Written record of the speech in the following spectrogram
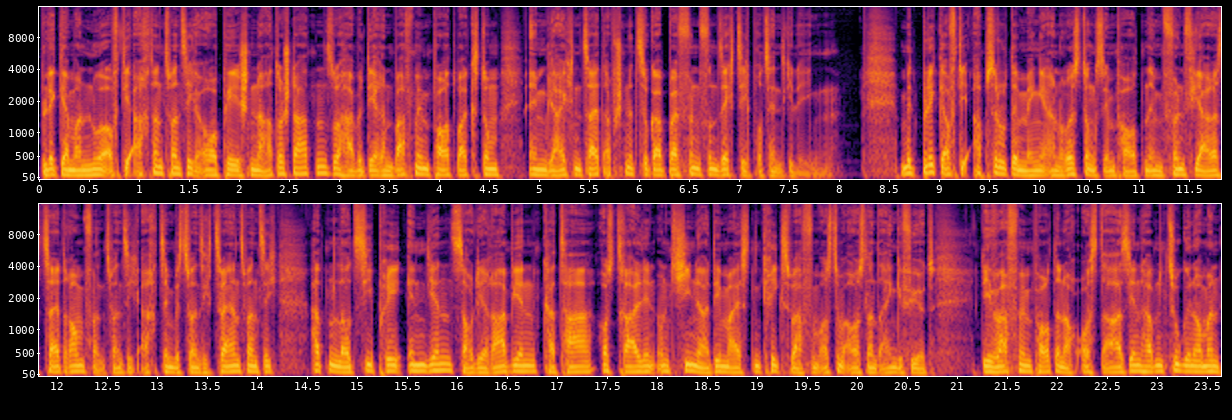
Blicke man nur auf die 28 europäischen NATO-Staaten, so habe deren Waffenimportwachstum im gleichen Zeitabschnitt sogar bei 65 Prozent gelegen. Mit Blick auf die absolute Menge an Rüstungsimporten im Fünfjahreszeitraum von 2018 bis 2022 hatten laut CIPRI Indien, Saudi-Arabien, Katar, Australien und China die meisten Kriegswaffen aus dem Ausland eingeführt. Die Waffenimporte nach Ostasien haben zugenommen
